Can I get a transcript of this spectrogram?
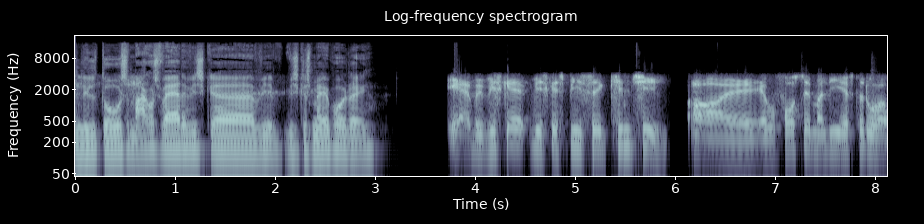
en lille dåse. Markus, hvad er det, vi skal, vi, vi skal smage på i dag? Ja, men vi skal, vi skal spise kimchi, og øh, jeg kunne forestille mig lige efter, du har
